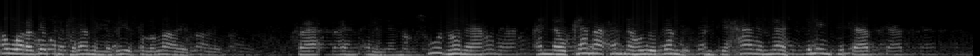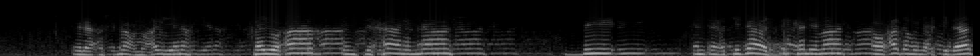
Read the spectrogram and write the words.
أو وردت في كلام النبي صلى الله عليه وسلم. فالمقصود هنا أنه كما أنه يذم امتحان الناس بالانتساب إلى أسماء معينة فيعاد امتحان الناس بالإعتداد بكلمات أو عدم الاعتداد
